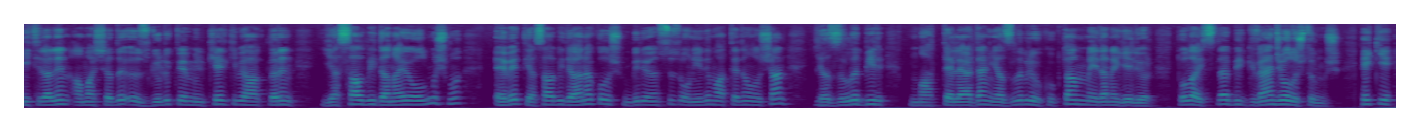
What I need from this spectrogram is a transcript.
ihtilalin amaçladığı özgürlük ve mülkiyet gibi hakların yasal bir danayı olmuş mu? Evet yasal bir dayanak oluşmuş. Bir önsüz 17 maddeden oluşan yazılı bir maddelerden, yazılı bir hukuktan meydana geliyor. Dolayısıyla bir güvence oluşturmuş. Peki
